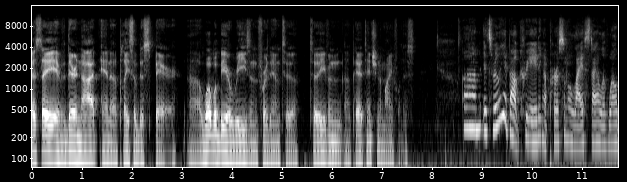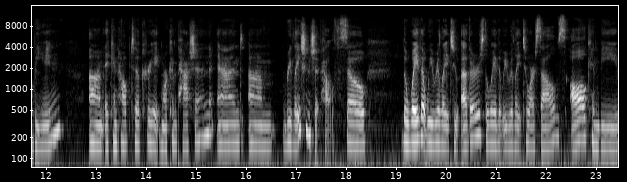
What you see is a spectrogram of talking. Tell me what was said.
let's say if they're not in a place of despair uh, what would be a reason for them to to even uh, pay attention to mindfulness um, it's really about creating a personal lifestyle of well-being um, it can help to create more compassion and um, relationship health. So, the way that we relate to others, the way that we relate to ourselves, all can be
